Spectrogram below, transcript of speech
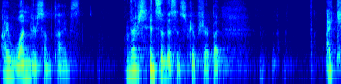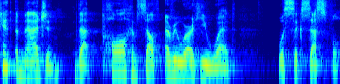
I wonder sometimes there's hints of this in scripture, but I can't imagine that Paul himself, everywhere he went, was successful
